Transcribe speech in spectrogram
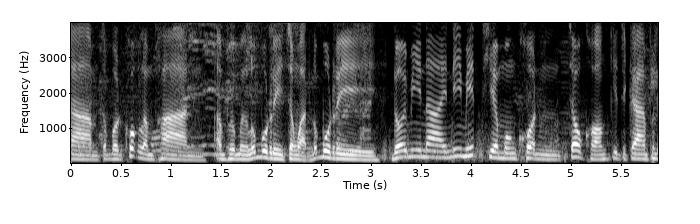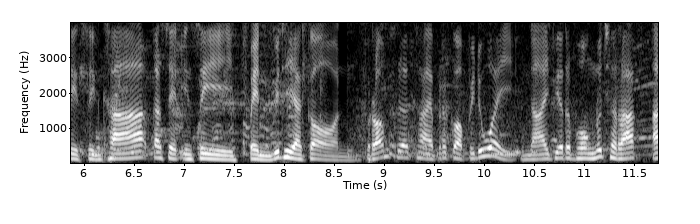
งามตำบลโคกลำพานอำเภอเมืองลบบุรีจังหวัดลบบุรี โดยมีนายนิมิตเทียมมงคลเจ้าของกิจการผลิตสินค้าเกษตรอินทรีย์ เป็นวิทยากร พร้อมเครือข่ายประกอบไปด้วยนายพีรพงษ์นุชรักษ์อ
